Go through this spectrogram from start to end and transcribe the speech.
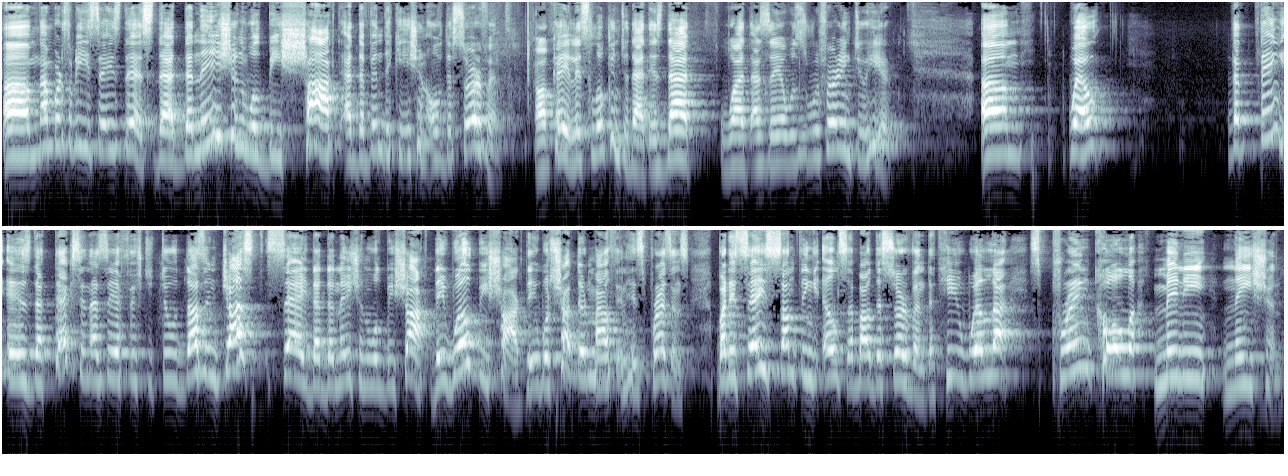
Um, number three says this that the nation will be shocked at the vindication of the servant. Okay, let's look into that. Is that what Isaiah was referring to here? Um, well, the thing is, the text in Isaiah 52 doesn't just say that the nation will be shocked. They will be shocked. They will shut their mouth in his presence. But it says something else about the servant that he will sprinkle many nations.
